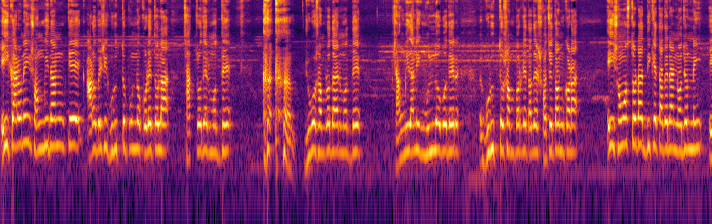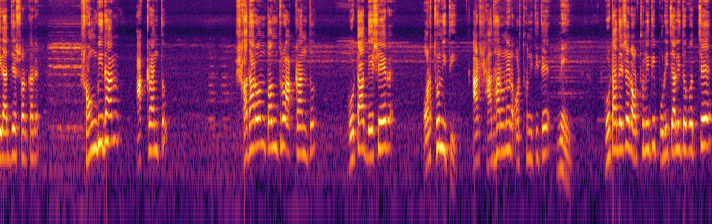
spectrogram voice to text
এই কারণেই সংবিধানকে আরও বেশি গুরুত্বপূর্ণ করে তোলা, ছাত্রদের মধ্যে, যুব সম্প্রদায়ের মধ্যে সাংবিধানিক মূল্যবোধের গুরুত্ব সম্পর্কে তাদের সচেতন করা এই সমস্তটার দিকে তাদের আর নজর নেই এই রাজ্যের সরকারের। সংবিধান আক্রান্ত সাধারণতন্ত্র আক্রান্ত, গোটা দেশের অর্থনীতি আর সাধারণের অর্থনীতিতে নেই। গোটা দেশের অর্থনীতি পরিচালিত করছে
